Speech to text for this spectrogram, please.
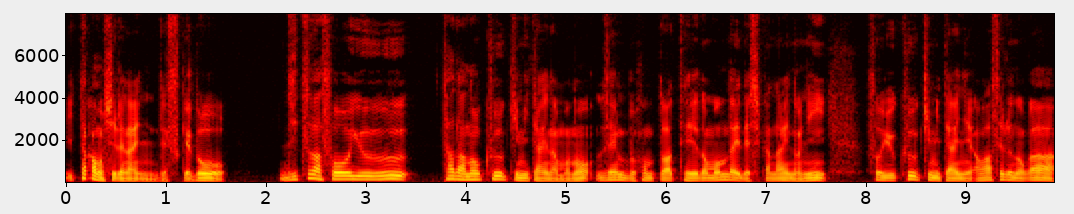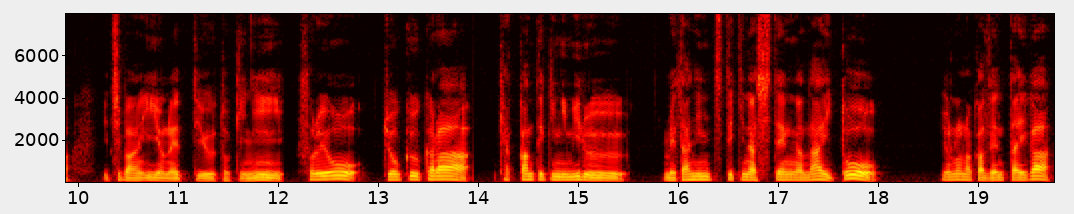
いったかもしれないんですけど、実はそういうただの空気みたいなもの、全部本当は程度問題でしかないのに、そういう空気みたいに合わせるのが一番いいよねっていう時に、それを上空から客観的に見るメタ認知的な視点がないと、世の中全体が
